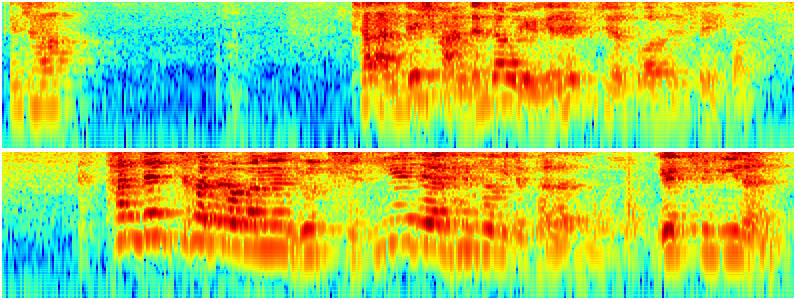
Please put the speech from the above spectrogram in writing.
괜찮아? 잘 안 되시면 안 된다고 얘기를 해주세요. 도와드릴 테니까. 탄젠트가 들어가면 요 주기에 대한 해석이 좀 달라지는 거죠. 얘 주기는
